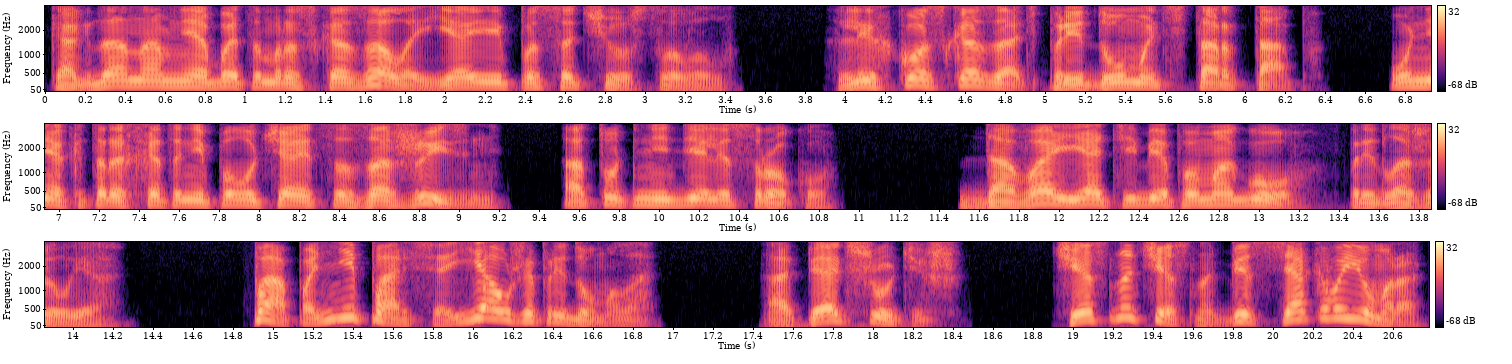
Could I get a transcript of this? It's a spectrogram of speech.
Когда она мне об этом рассказала, я ей посочувствовал. Легко сказать, придумать стартап. У некоторых это не получается за жизнь, а тут недели сроку. «Давай я тебе помогу», — предложил я. «Папа, не парься, я уже придумала». «Опять шутишь?» «Честно-честно, без всякого юмора».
